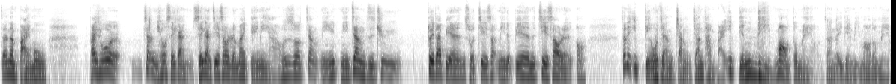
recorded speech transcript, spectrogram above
真的白目，拜托了，这样以后谁敢谁敢介绍人脉给你啊？或者说这样你你这样子去对待别人所介绍你的别人的介绍人哦。真的，一点我讲讲讲坦白，一点礼貌都没有，真的，一点礼貌都没有。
